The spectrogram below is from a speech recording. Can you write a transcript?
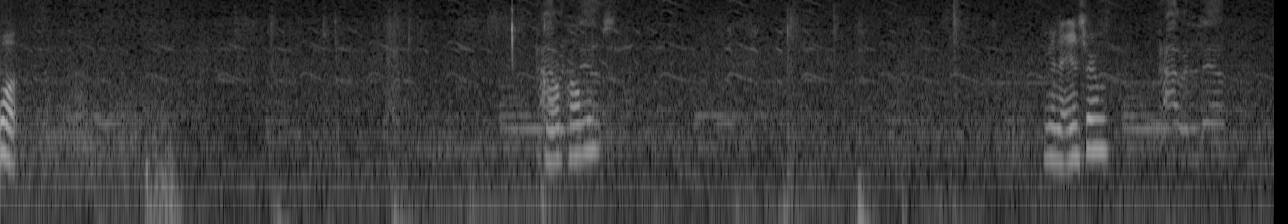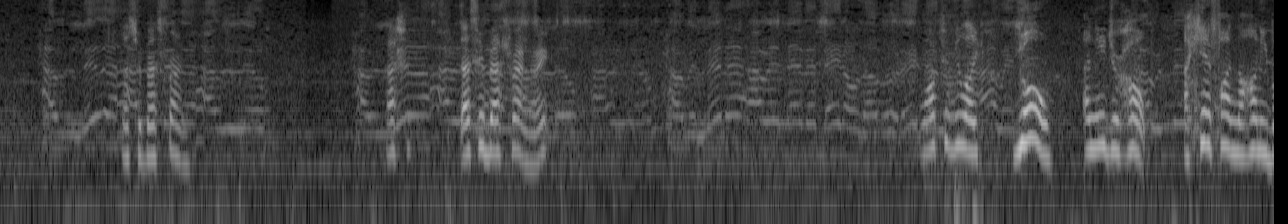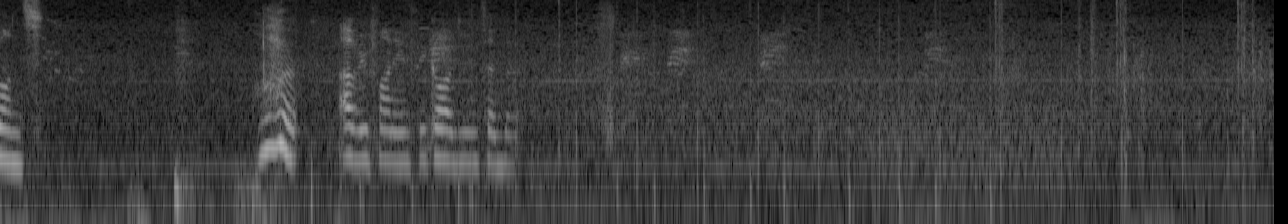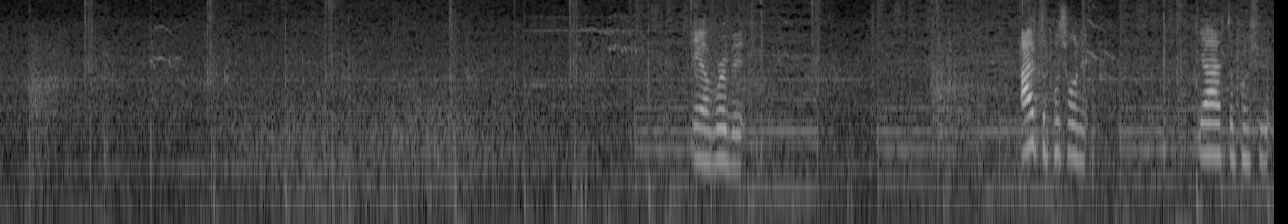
What? Girl problems? You gonna answer him? That's your best friend. That's your, that's your best friend, right? Watch it be like, yo, I need your help. I can't find the honey buns. That'd be funny if he called you and said that. Yeah, ribbit. I have to push on it. Yeah, I have to push it.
